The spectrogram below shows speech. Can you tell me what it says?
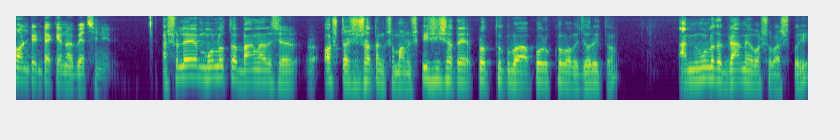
কন্টেন্টটা কেন বেছে নিলেন? আসলে মূলত বাংলাদেশের অষ্টাশি শতাংশ মানুষ কৃষির সাথে প্রত্যক্ষ বা পরোক্ষভাবে জড়িত। আমি মূলত গ্রামে বসবাস করি,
